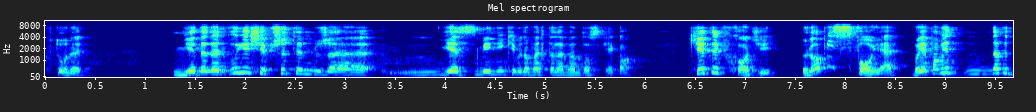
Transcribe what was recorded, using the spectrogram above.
który nie denerwuje się przy tym, że jest zmiennikiem Roberta Lewandowskiego. Kiedy wchodzi, robi swoje, bo ja pamiętam, nawet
